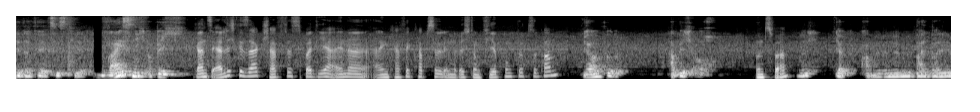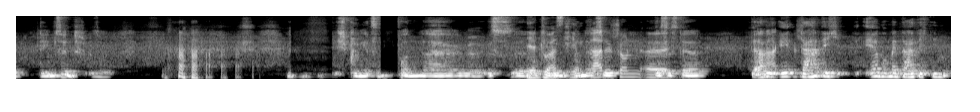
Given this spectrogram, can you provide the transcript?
der dafür existiert. Weiß nicht, ob ich. Ganz ehrlich gesagt, schafft es bei dir eine, ein Kaffeekapsel in Richtung 4 Punkte zu kommen? Ja, würde. Habe ich auch. Und zwar? Nicht? Ja, komm, wenn wir bald bei dem sind. Also, ich springe jetzt von. Äh, ist, äh, ja, du hast eben gerade schon. Äh, Das ist der. Da, ich, eh- da hatte ich, eher Moment, da hatte ich den,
